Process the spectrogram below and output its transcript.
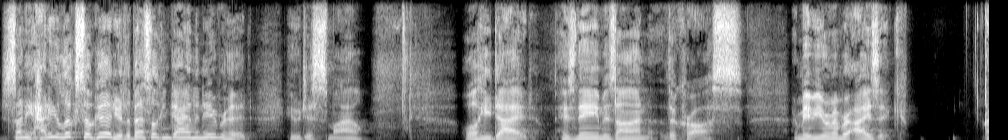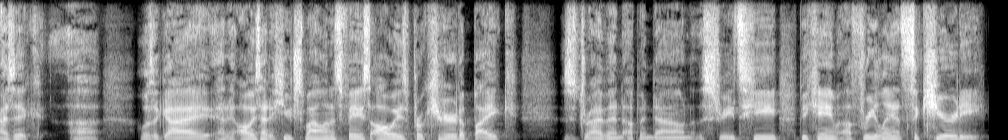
Sonny, how do you look so good? You're the best looking guy in the neighborhood. He would just smile. Well, he died. His name is on the cross. Or maybe you remember Isaac. Isaac, uh, was a guy had always had a huge smile on his face, always procured a bike, was driving up and down the streets. He became a freelance security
